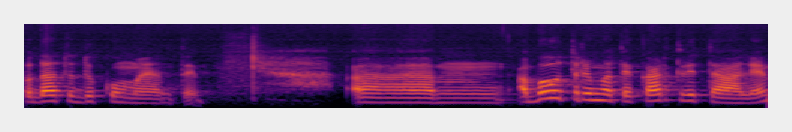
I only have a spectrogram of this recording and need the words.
подати документи. Ем, Аби отримати карт Віталі,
